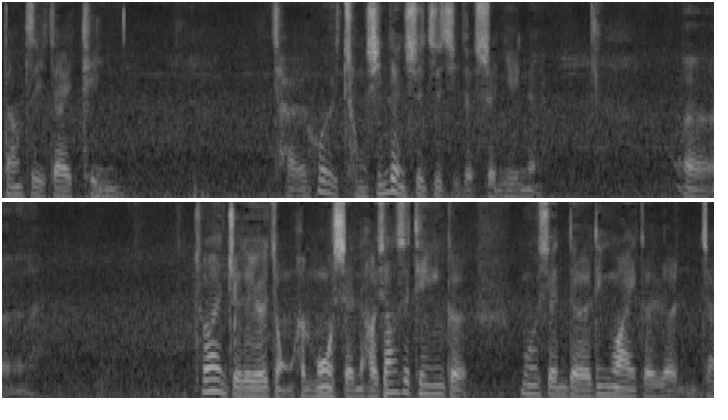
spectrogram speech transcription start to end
当自己在听，才会重新认识自己的声音呢。呃。突然觉得有一种很陌生，好像是听一个陌生的另外一个人在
